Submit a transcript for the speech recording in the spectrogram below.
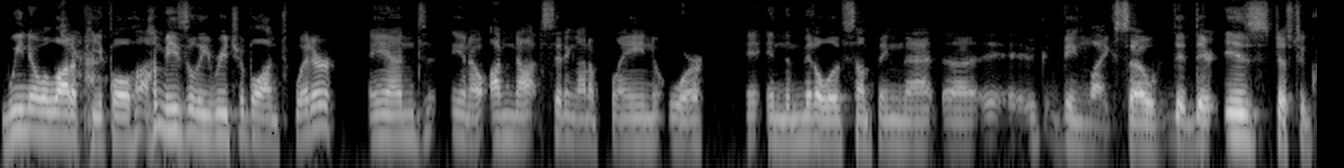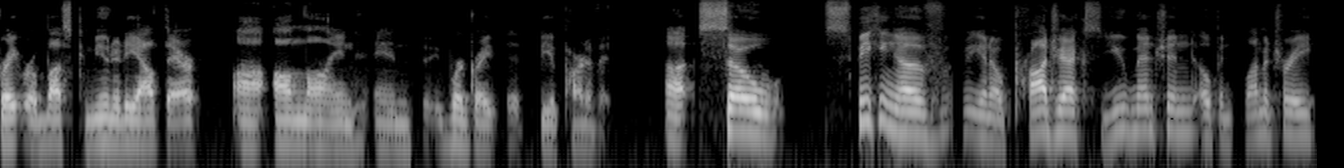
we know a lot of people. I'm easily reachable on Twitter, and you know I'm not sitting on a plane or in the middle of something that uh, being like. So th there is just a great, robust community out there uh, online, and we're great to be a part of it. Uh, so speaking of you know projects, you mentioned open telemetry,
